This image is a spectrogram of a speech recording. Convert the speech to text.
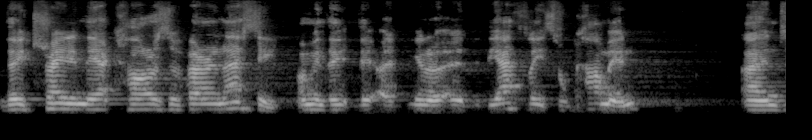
they train in the Akharas of Varanasi. I mean, the, the uh, you know uh, the athletes will come in and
